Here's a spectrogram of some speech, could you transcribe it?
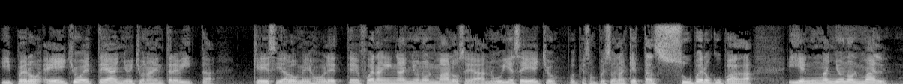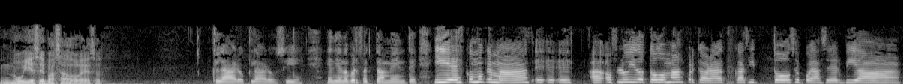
y pero he hecho este año, he hecho unas entrevistas que si a lo mejor este fueran en año normal, o sea, no hubiese hecho, porque son personas que están súper ocupadas y en un año normal no hubiese pasado eso. Claro, claro, sí, entiendo perfectamente. Y es como que más, eh, eh, eh, ha, fluido todo más porque ahora casi todo se puede hacer vía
